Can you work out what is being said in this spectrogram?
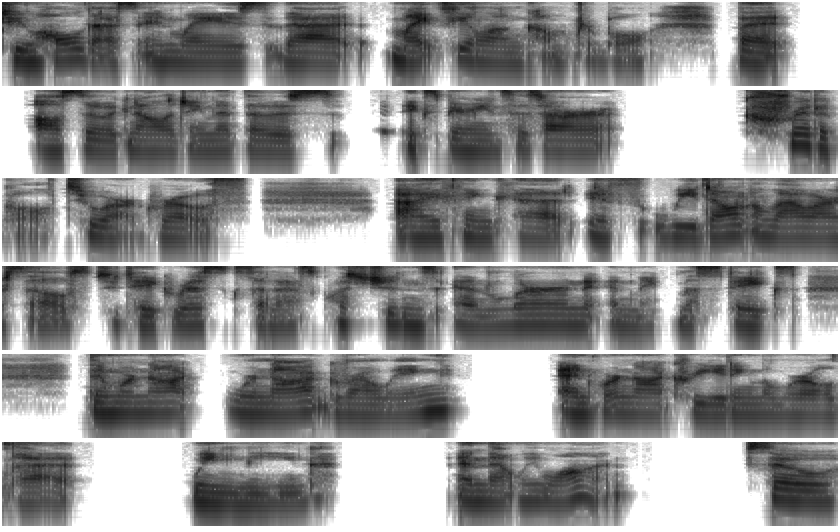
to hold us in ways that might feel uncomfortable, but also acknowledging that those experiences are critical to our growth. I think that if we don't allow ourselves to take risks and ask questions and learn and make mistakes, then we're not we're not growing and we're not creating the world that we need and that we want. So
